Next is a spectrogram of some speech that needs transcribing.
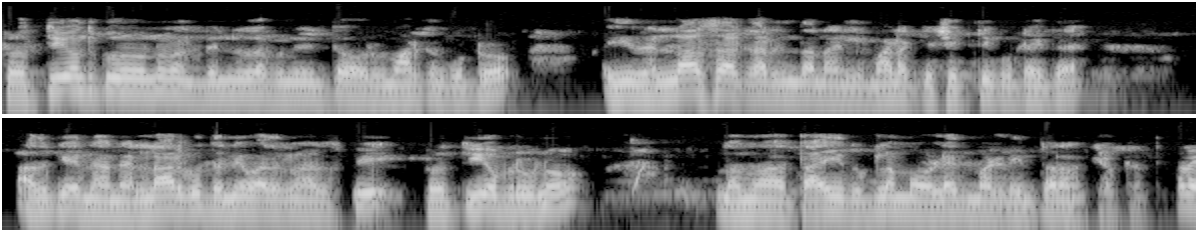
ಪ್ರತಿಯೊಂದಕ್ಕೂ ನಾನು ಬೆನ್ನೆಲ್ಲ ನಿಂತು ಅವ್ರು ಮಾಡ್ಕೊಂಡು ಕೊಟ್ಟರು ಇವೆಲ್ಲ ಸಹಕಾರದಿಂದ ನಾನು ಇಲ್ಲಿ ಮಾಡೋಕ್ಕೆ ಶಕ್ತಿ ಕೊಟ್ಟೈತೆ. ಅದಕ್ಕೆ ನಾನು ಎಲ್ಲರಿಗೂ ಧನ್ಯವಾದಗಳನ್ನ ಅರ್ಪಿಸಿ ಪ್ರತಿಯೊಬ್ಬರೂ ನಮ್ಮ ತಾಯಿ ದುಗ್ಲಮ್ಮ ಒಳ್ಳೇದು ಮಾಡಲಿ ಅಂತ ನಾನು ಕೇಳ್ಕೊಂತೀನಿ. ಅಲ್ಲ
